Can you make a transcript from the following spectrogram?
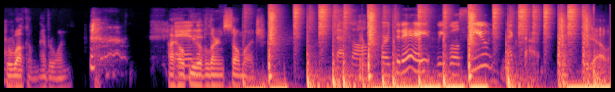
Um, You're welcome, everyone. I hope you have learned so much. That's all for today. We will see you next time. Yeah.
